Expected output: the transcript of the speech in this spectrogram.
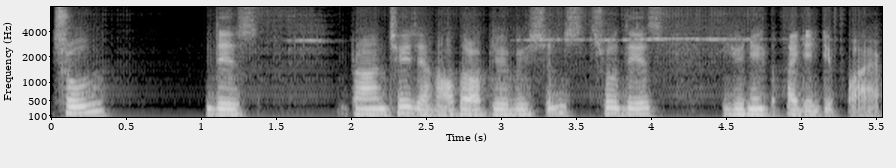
through this branches and other observations through this unique identifier.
